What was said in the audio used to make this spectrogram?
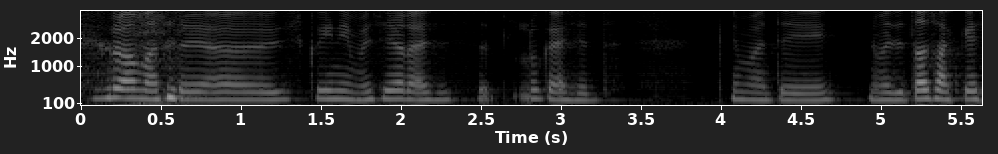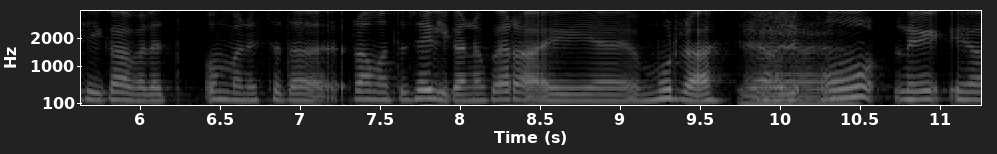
raamatu ja siis, kui inimesi ei ole, siis lugesid niimoodi, niimoodi tasakesi ka veel, et on ma nüüd seda raamatu selga nagu ära ei äh, murra. siis niimoodi. "Oo, nii ja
